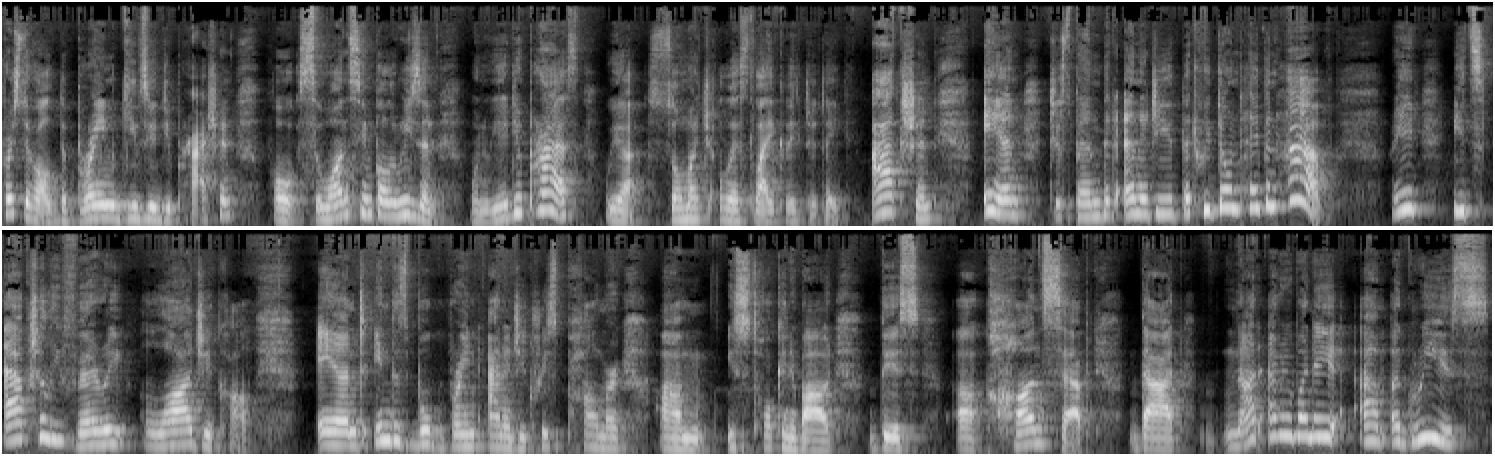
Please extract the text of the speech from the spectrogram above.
First of all, the brain gives you depression for one simple reason. When we are depressed, we are so much less likely to take action and to spend that energy that we don't even have. Right? It's actually very logical. And in this book, Brain Energy, Chris Palmer um, is talking about this uh, concept that not everybody um, agrees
